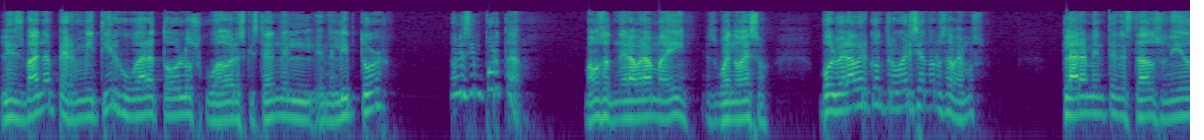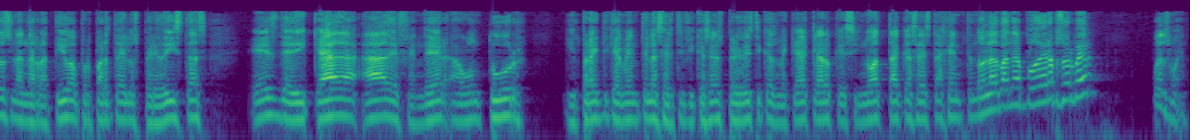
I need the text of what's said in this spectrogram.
les van a permitir jugar a todos los jugadores que están en el, en el Leap Tour, no les importa. Vamos a tener a Abraham ahí, es bueno eso. ¿Volverá a haber controversia? No lo sabemos. Claramente en Estados Unidos la narrativa por parte de los periodistas es dedicada a defender a un tour y prácticamente las certificaciones periodísticas me queda claro que si no atacas a esta gente no las van a poder absorber. Pues bueno,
